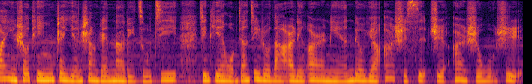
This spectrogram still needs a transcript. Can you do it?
欢迎收听正言上人那旅足迹。今天我们将进入到二零二二年六月二十四至二十五日，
